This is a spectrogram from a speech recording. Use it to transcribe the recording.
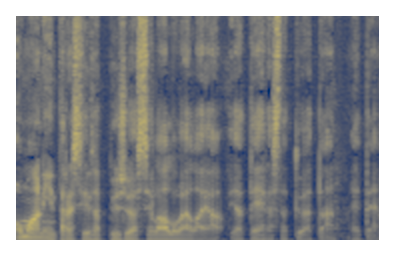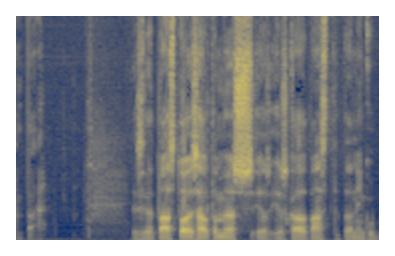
omaan intressiinsä pysyä sillä alueella ja, ja tehdä sitä työtään eteenpäin. Ja sitten taas toisaalta myös, jos, jos katsotaan sitä tätä niin kuin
